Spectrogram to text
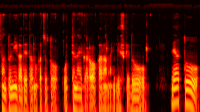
ゃんと2が出たのかちょっと追ってないからわからないんですけど、で、あと、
